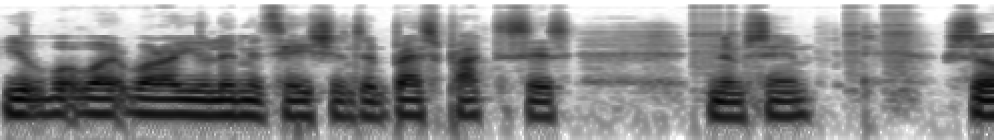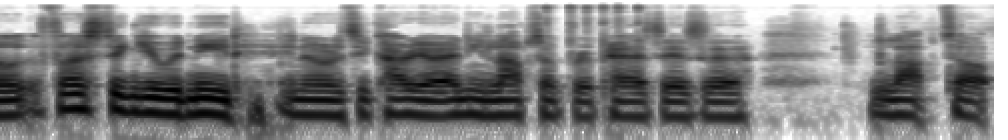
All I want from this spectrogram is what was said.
You what, what what are your limitations and best practices? You know what I'm saying? So the first thing you would need in order to carry out any laptop repairs is a laptop.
